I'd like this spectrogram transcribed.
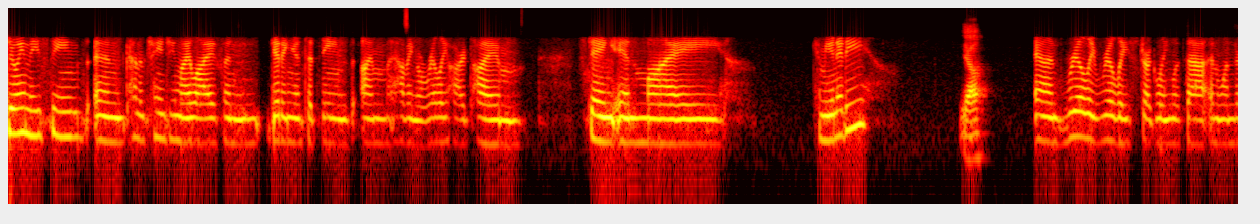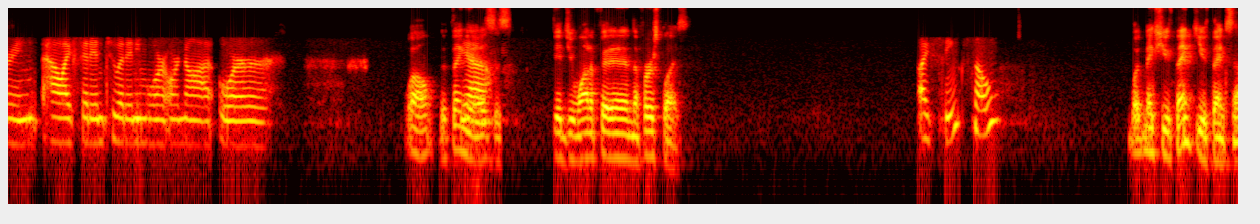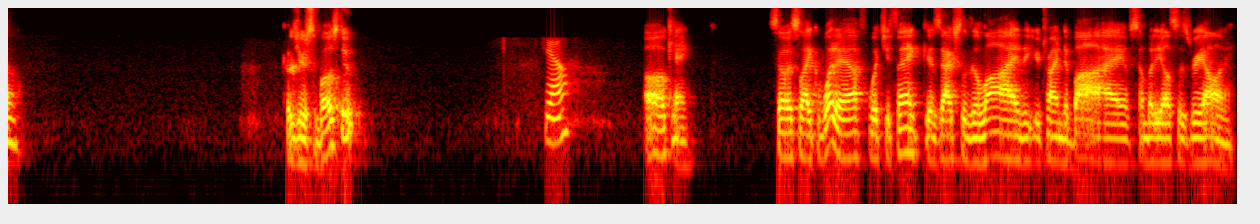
doing these things and kind of changing my life and getting into things, I'm having a really hard time staying in my community Yeah. And really, really struggling with that and wondering how I fit into it anymore or not or Well, the thing Yeah. is, is did you want to fit in in the first place? I think so. What makes you think you think so? Because you're supposed to? Yeah. Oh, okay. So it's like, what if what you think is actually the lie that you're trying to buy of somebody else's reality?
